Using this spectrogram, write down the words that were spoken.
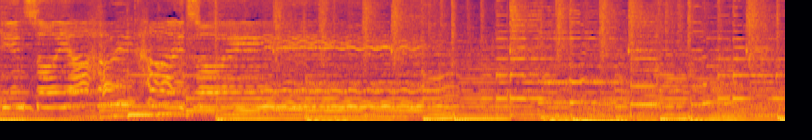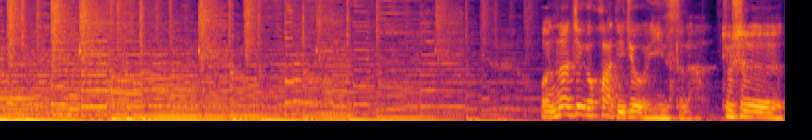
现在也许太在意哦，那这个话题就有意思了。就是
